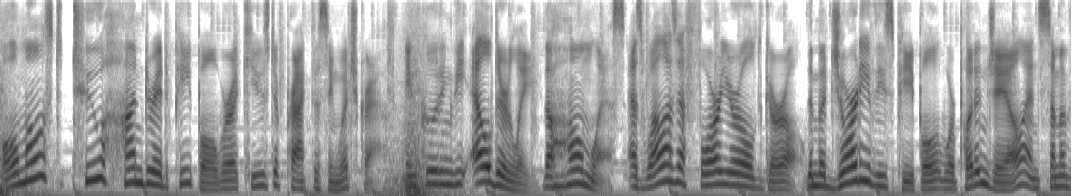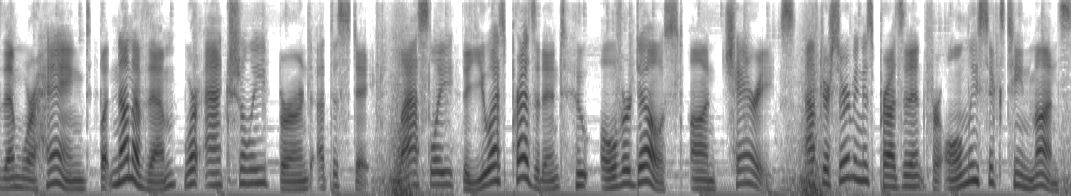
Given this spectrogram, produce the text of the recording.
Almost 200 people were accused of practicing witchcraft, including the elderly, the homeless, as well as a four-year-old girl. The majority of these people were put in jail and some of them were hanged, but none of them were actually burned at the stake. Lastly, the US president who overdosed on cherries. After serving as president for only 16 months,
